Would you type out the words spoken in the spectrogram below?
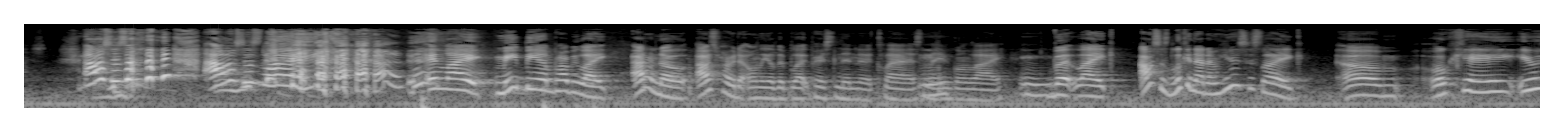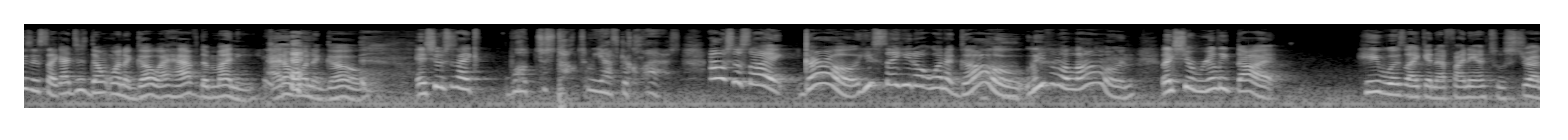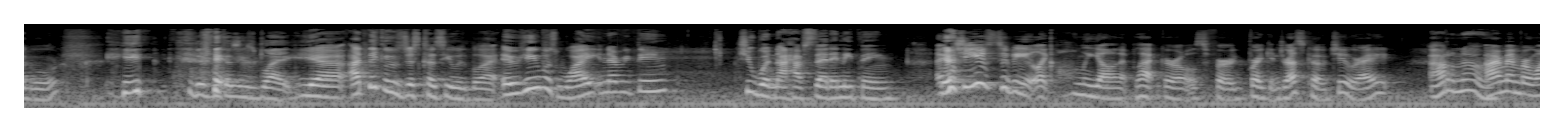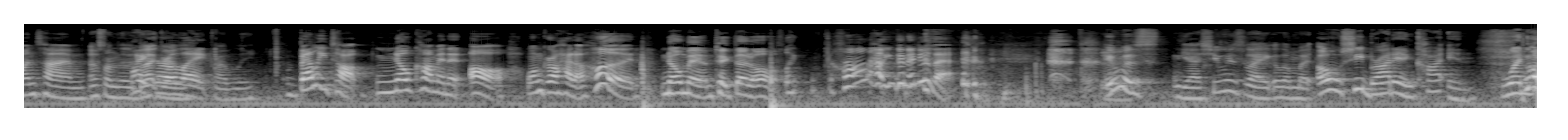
I was just, I was just like, and like me being probably like I don't know. I was probably the only other black person in the class. And I'm not even gonna lie. But like I was just looking at him. He was just like, um, okay. He was just like, I just don't want to go. I have the money. I don't want to go. And she was just like, well, just talk to me after class. I was just like, girl, he said he don't want to go. Leave him alone. Like she really thought he was like in a financial struggle. He Just because he was black. yeah, I think it was just because he was black. If he was white and everything, she would not have said anything. And she used to be like only yelling at black girls for breaking dress code too, right? I don't know. I remember one time That's on the White black girl, girl, like- probably. belly top, no comment at all. One girl had a hood, no ma'am, take that off. Like, huh? How you gonna do that? It was yeah. She was like a little much. Oh, she brought in cotton one.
